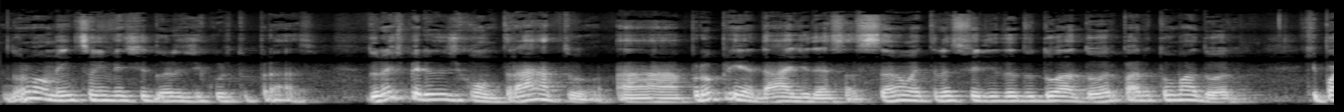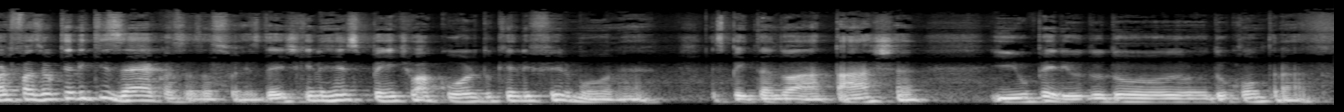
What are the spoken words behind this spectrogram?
Normalmente são investidores de curto prazo. Durante o período de contrato, a propriedade dessa ação é transferida do doador para o tomador, que pode fazer o que ele quiser com essas ações, desde que ele respeite o acordo que ele firmou, né? respeitando a taxa e o período do, do contrato.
